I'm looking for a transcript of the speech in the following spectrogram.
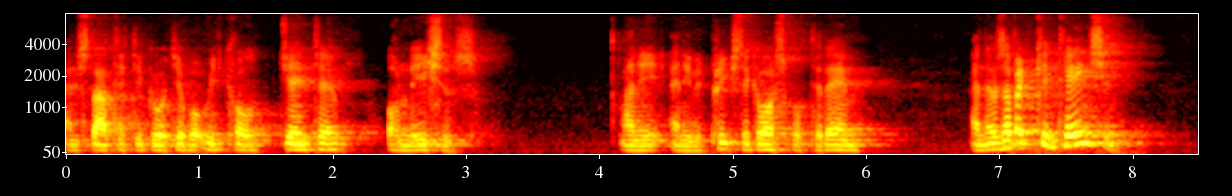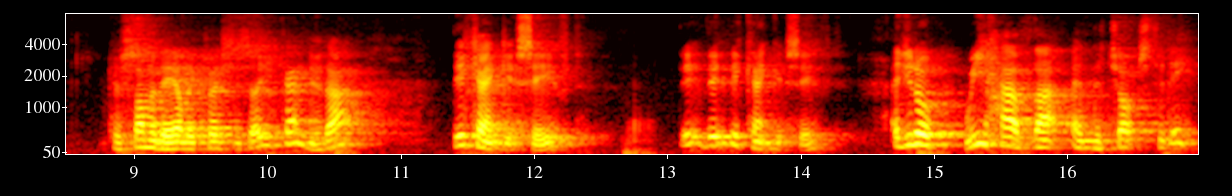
and started to go to what we'd call Gentile or nations. And he, and he would preach the gospel to them. And there was a big contention because some of the early Christians said, oh, You can't do that. They can't get saved. They, they, they can't get saved. And you know, we have that in the church today.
